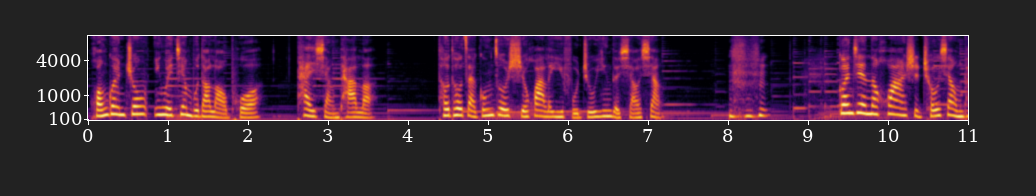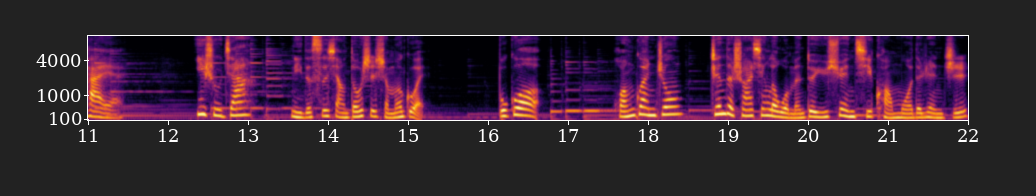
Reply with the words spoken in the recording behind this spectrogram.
黄贯中因为见不到老婆，太想她了，偷偷在工作室画了一幅朱茵的肖像。关键的画是抽象派哎，艺术家，你的思想都是什么鬼？不过。黄贯中真的刷新了我们对于炫妻狂魔的认知。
